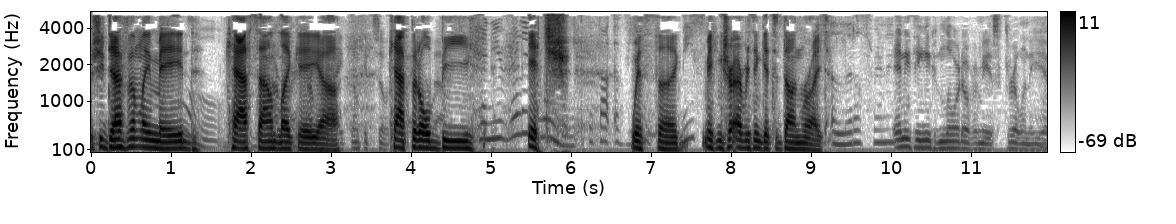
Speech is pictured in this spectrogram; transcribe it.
she definitely made Cass sound like a uh, Hey, don't get so capital B itch with uh, making sure everything gets done right. Anything you can lord over me is thrilling to you.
